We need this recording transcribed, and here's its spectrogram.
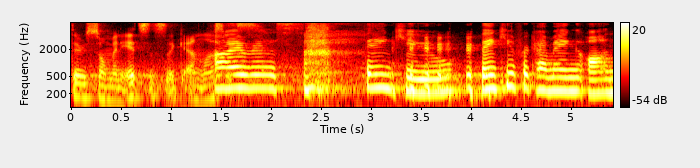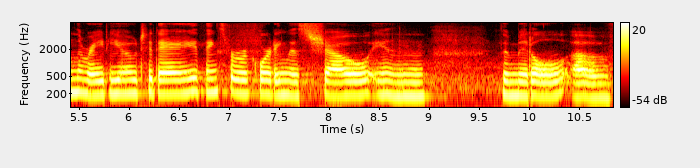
there's so many. It's just like endless. Iris, thank you. thank you for coming on the radio today. Thanks for recording this show in the middle of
